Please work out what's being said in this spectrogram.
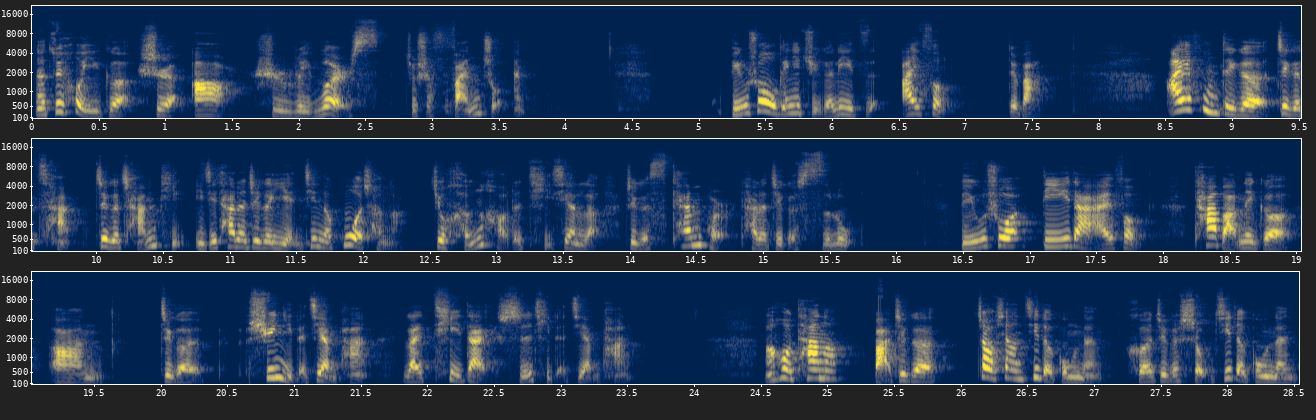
那最后一个是 r，是 reverse，就是反转。比如说，我给你举个例子，iPhone，对吧？iPhone 这个这个产这个产品以及它的这个演进的过程啊，就很好的体现了这个 Scamper 它的这个思路。比如说，第一代 iPhone，它把那个啊这个虚拟的键盘来替代实体的键盘，然后它呢把这个照相机的功能和这个手机的功能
